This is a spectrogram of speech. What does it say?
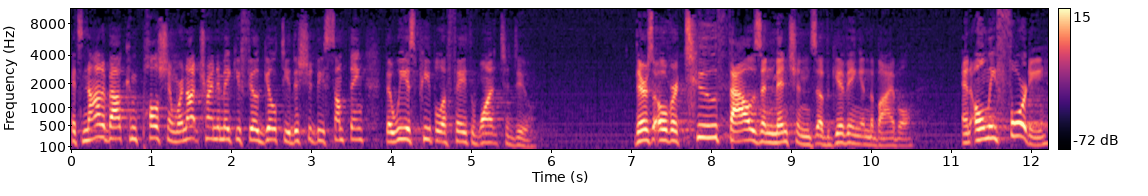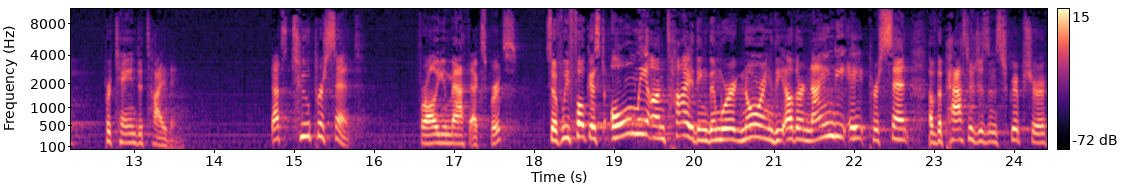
it's not about compulsion. We're not trying to make you feel guilty. This should be something that we as people of faith want to do. There's over 2,000 mentions of giving in the Bible, and only 40 pertain to tithing. That's 2% for all you math experts. So if we focused only on tithing, then we're ignoring the other 98% of the passages in Scripture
